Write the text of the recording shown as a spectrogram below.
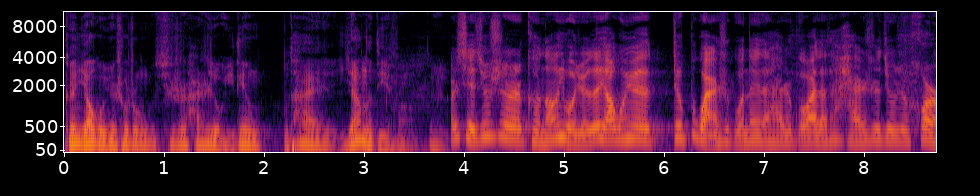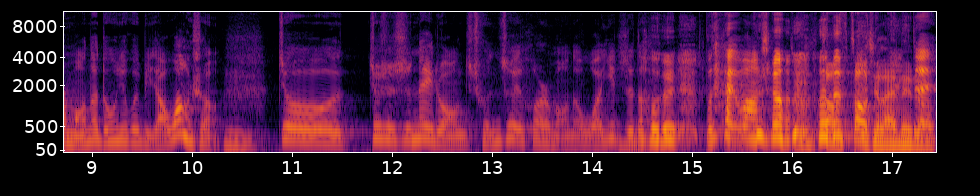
跟摇滚乐受众其实还是有一定不太一样的地方，对。而且就是可能我觉得摇滚乐就不管是国内的还是国外的，它还是就是荷尔蒙的东西会比较旺盛，嗯，就就是是那种纯粹荷尔蒙的，我一直都不太旺盛，造造起来那种。对，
